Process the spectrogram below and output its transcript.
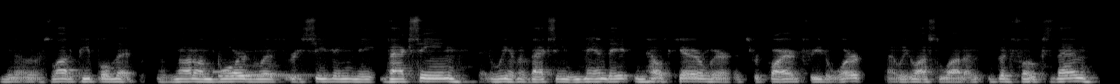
you know, there's a lot of people that was not on board with receiving the vaccine. We have a vaccine mandate in healthcare where it's required for you to work. Uh, we lost a lot of good folks then.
